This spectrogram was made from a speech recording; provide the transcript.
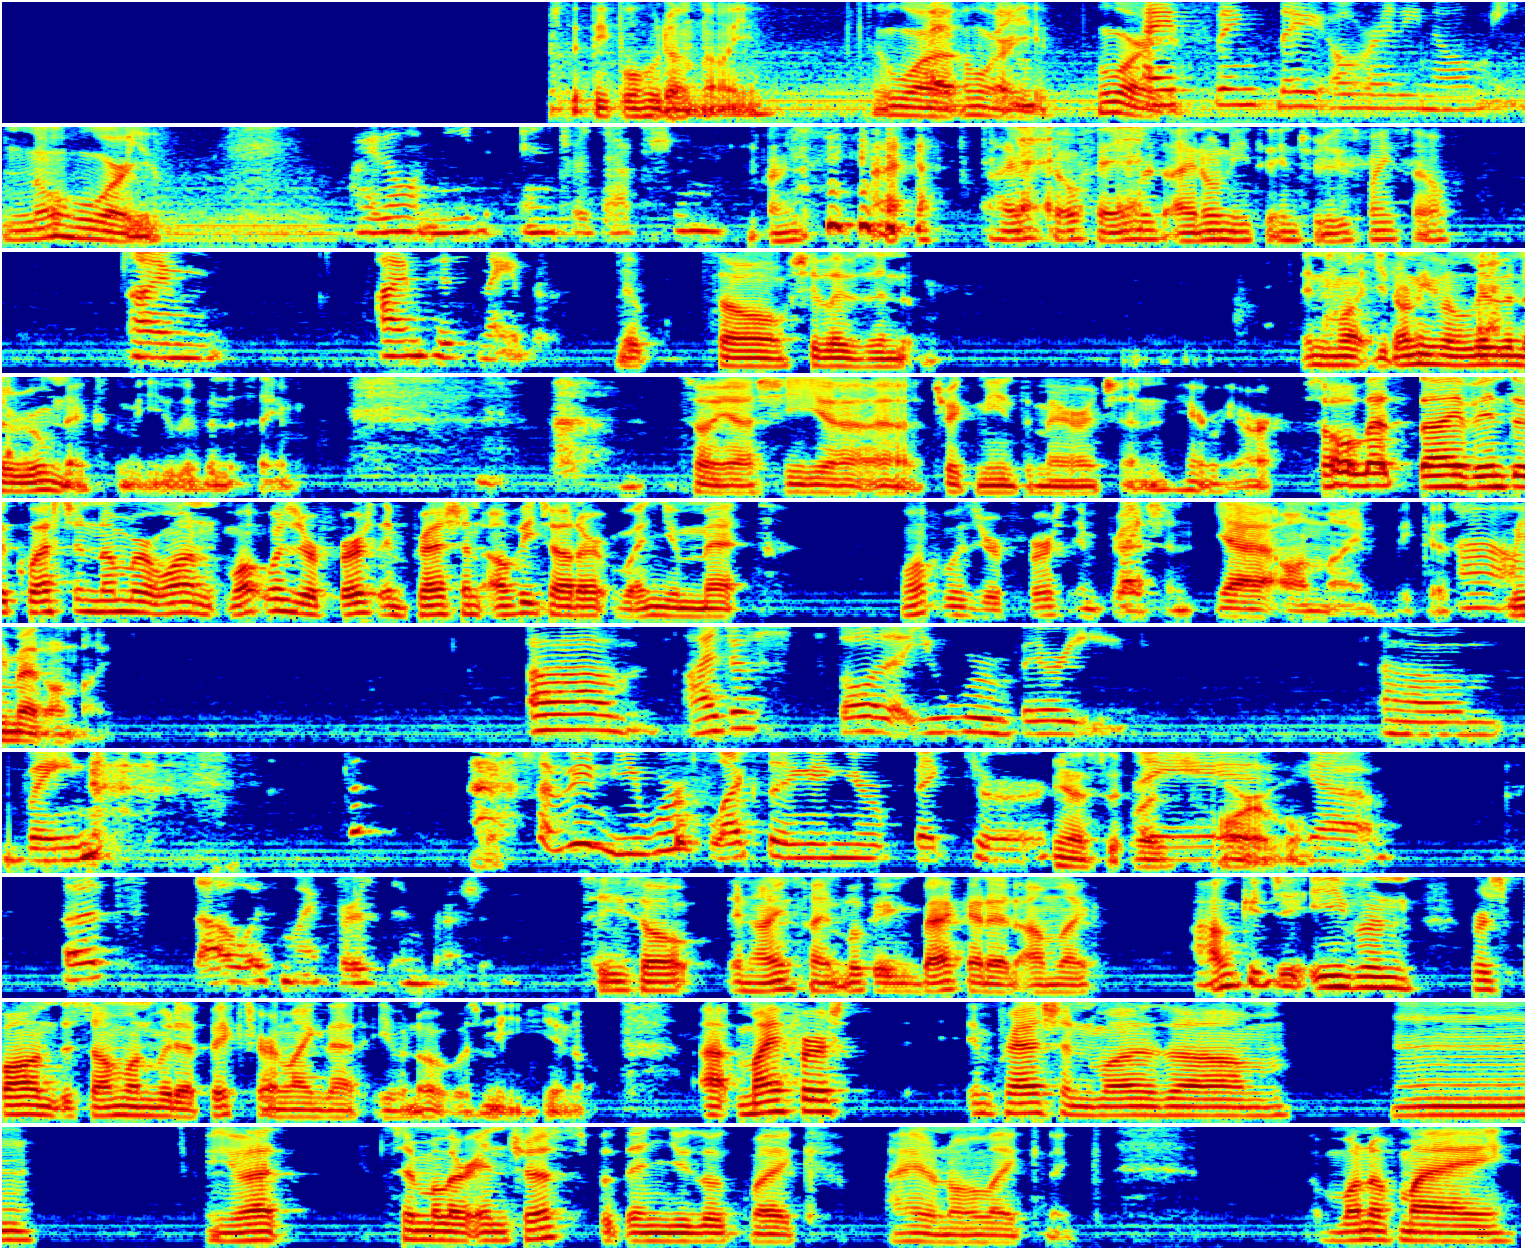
the people who don't know you. Who, who are you? Who are I you? think they already know me. No, who are you? I don't need introduction. I, I, I'm so famous. I don't need to introduce myself. I'm I'm his neighbor. Yep. So she lives in in what? You don't even live in the room next to me. You live in the same. So yeah, she uh, tricked me into marriage, and here we are. So let's dive into question number one. What was your first impression of each other when you met? What was your first impression? yeah, online because we met online. Um, I just thought that you were very um vain. Yes. I mean, you were flexing in your picture. Yes, it was And, horrible. Yeah, that's that was my first impression. See, so in hindsight, looking back at it, I'm like, how could you even respond to someone with a picture like that, even though it was me, you know? Uh, my first impression was, um, mm, you had similar interests, but then you look like, I don't know, like, like one of my,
